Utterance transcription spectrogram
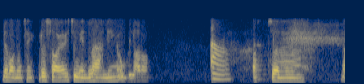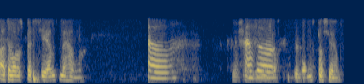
det var någonting. Då sa jag till min lärling Ola då Ja. Att, eh, att det var något speciellt med henne. Ja. Jag Alltså- att det var något speciellt.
